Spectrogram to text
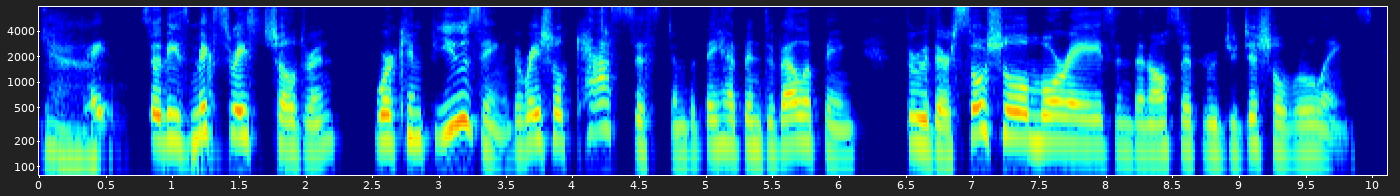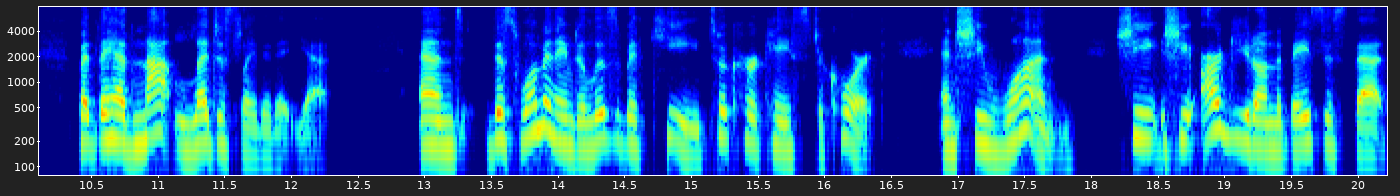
Yeah. Right. So these mixed race children were confusing the racial caste system that they had been developing through their social mores and then also through judicial rulings, but they had not legislated it yet. And this woman named Elizabeth Key took her case to court and she won. She, she argued on the basis that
